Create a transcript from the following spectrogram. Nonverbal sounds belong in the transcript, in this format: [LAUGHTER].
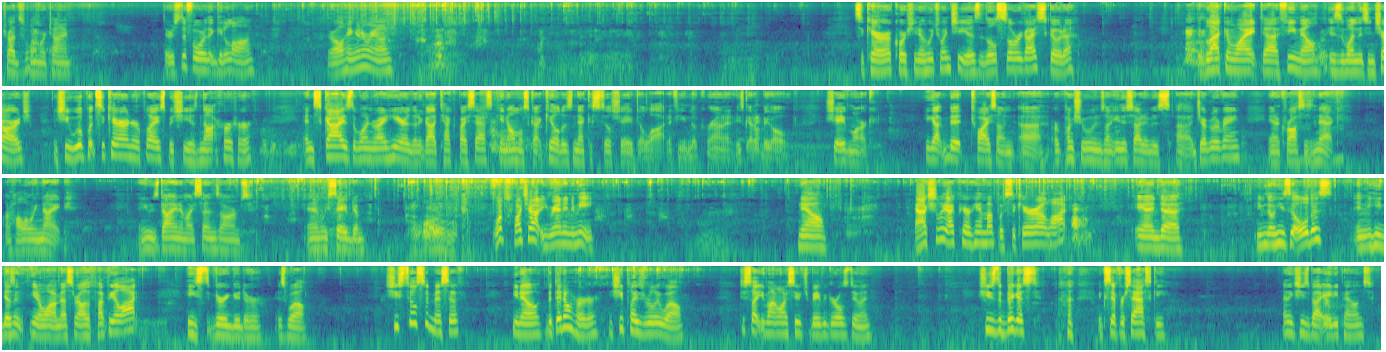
Try this one more time. There's the four that get along. They're all hanging around. Sakara, of course, you know which one she is. The little silver guy, Skoda. The black and white uh, female is the one that's in charge. And she will put Sakara in her place, but she has not hurt her. And Skye's the one right here that got attacked by Saskia and almost got killed. His neck is still shaved a lot. If you look around it, he's got a big old shave mark. He got bit twice on, uh, or puncture wounds on either side of his uh, jugular vein and across his neck on Halloween night. And he was dying in my son's arms. And we saved him. Whoops, watch out, he ran into me. Now, actually, I pair him up with Sakara a lot. And uh, even though he's the oldest and he doesn't, you know, want to mess around with the puppy a lot, he's very good to her as well. She's still submissive, you know, but they don't hurt her. And she plays really well. Just like you might want to see what your baby girl's doing. She's the biggest, [LAUGHS] except for Sasky. I think she's about 80 pounds.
